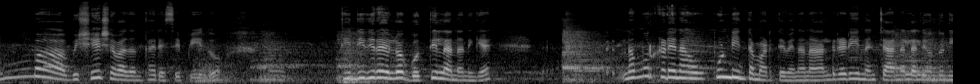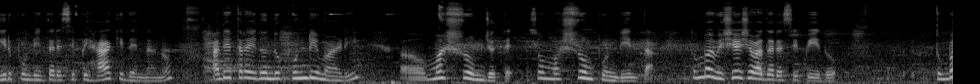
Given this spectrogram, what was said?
ತುಂಬ ವಿಶೇಷವಾದಂಥ ರೆಸಿಪಿ ಇದು. ತಿಂದಿದ್ದೀರಾ ಇಲ್ಲೋ ಗೊತ್ತಿಲ್ಲ ನನಗೆ. ನಮ್ಮೂರ ಕಡೆ ನಾವು ಪುಂಡಿ ಅಂತ ಮಾಡ್ತೇವೆ. ನಾನು ಆಲ್ರೆಡಿ ನನ್ನ ಚಾನಲಲ್ಲಿ ಒಂದು ನೀರು ಪುಂಡಿ ಅಂತ ರೆಸಿಪಿ ಹಾಕಿದ್ದೇನೆ ನಾನು. ಅದೇ ಥರ ಇದೊಂದು ಪುಂಡಿ ಮಾಡಿ ಮಶ್ರೂಮ್ ಜೊತೆ. ಸೊ ಮಶ್ರೂಮ್ ಪುಂಡಿ ಅಂತ. ತುಂಬ ವಿಶೇಷವಾದ ರೆಸಿಪಿ ಇದು. ತುಂಬ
